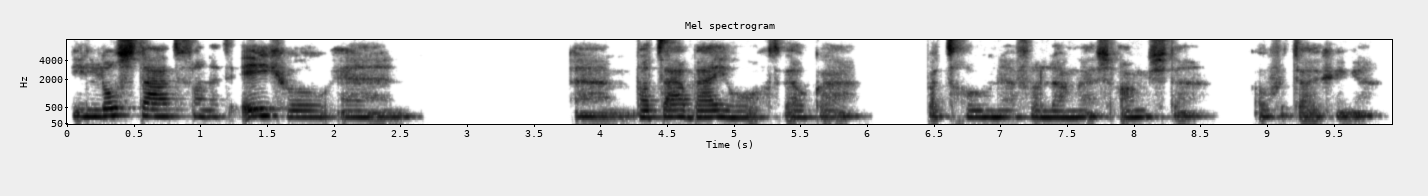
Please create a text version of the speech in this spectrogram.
die losstaat van het ego en um, wat daarbij hoort, welke patronen, verlangens, angsten, overtuigingen.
